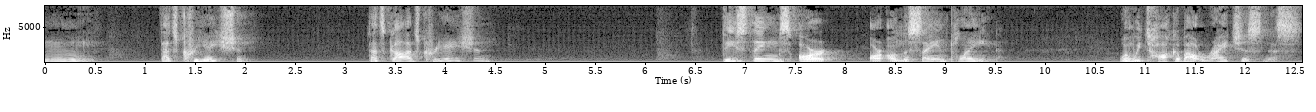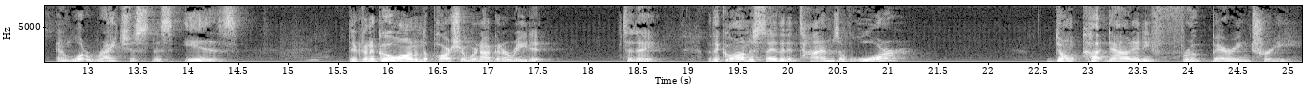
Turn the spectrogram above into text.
Mm, that's creation. That's God's creation. These things are, are on the same plane when we talk about righteousness and what righteousness is. They're going to go on in the Parsha. We're not going to read it today. But they go on to say that in times of war, don't cut down any fruit bearing tree.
